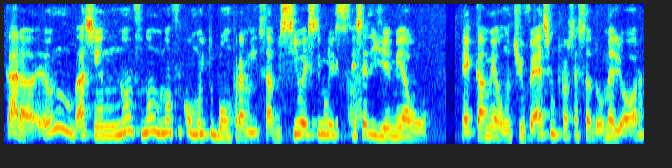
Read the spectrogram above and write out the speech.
cara, eu não, assim, não, não, não ficou muito bom para mim, sabe? Se esse, esse LG 61 é, K61 tivesse um processador melhor,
